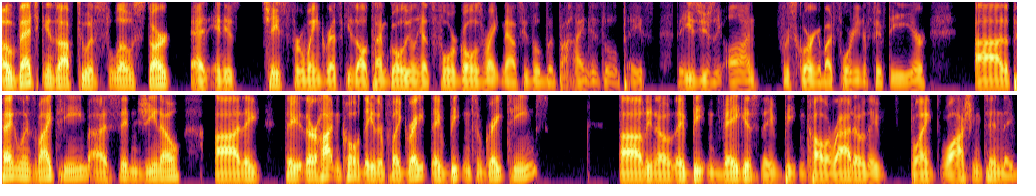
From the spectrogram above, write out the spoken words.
Ovechkin's off to a slow start and in his chase for Wayne Gretzky's all-time goal. He only has four goals right now, so he's a little bit behind his little pace that he's usually on for scoring about 40 to 50 a year. Uh, the Penguins, my team, uh, Sid and Gino, uh, they they they're hot and cold. They either play great, they've beaten some great teams. Uh, you know, they've beaten Vegas, they've beaten Colorado, they've blanked Washington, they've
